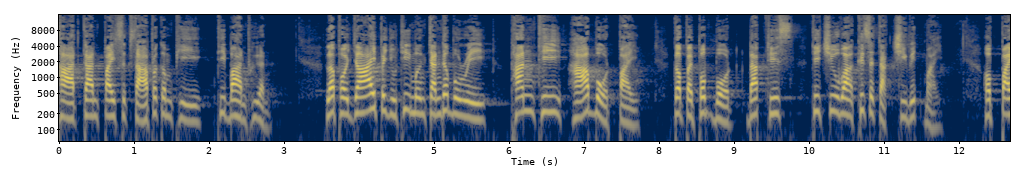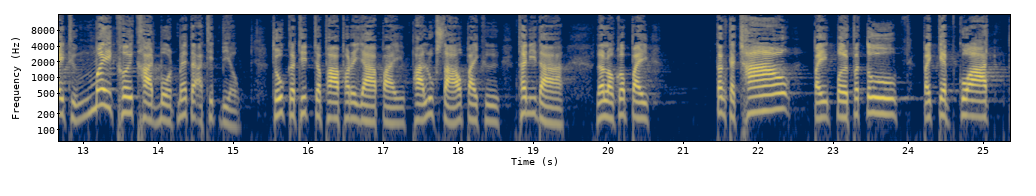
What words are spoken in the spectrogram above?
ขาดการไปศึกษาพระคัมภีร์ที่บ้านเพื่อน แล้วพอย้ายไปอยู่ที่เมืองจันทบุรี ทันทีหาโบสถ์ไป ก็ไปพบโบสถ์แบปทิสต์ที่ชื่อว่าคริสตจักรชีวิตใหม่พอไปถึงไม่เคยขาดโบสถ์แม้แต่อาทิตย์เดียว ทุกอาทิตย์จะพาภรรยาไป พาลูกสาวไปคือธนิดา แล้วเราก็ไปตั้งแต่เช้า ไปเปิดประตู ไปเก็บกวาด ไป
